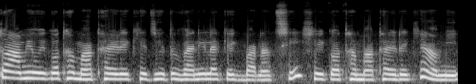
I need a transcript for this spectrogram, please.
তো আমি ওই কথা মাথায় রেখে যেহেতু ভ্যানিলা কেক বানাচ্ছি, সেই কথা মাথায় রেখে আমি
